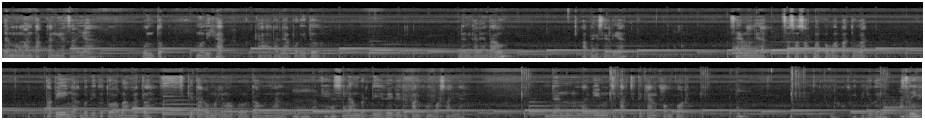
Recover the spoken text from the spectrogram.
dan memantapkan niat saya untuk melihat ke arah dapur itu. Dan kalian tahu apa yang saya lihat? Saya melihat sesosok bapak-bapak tua, tapi nggak begitu tua banget lah, sekitar umur 50 tahunan, Mm, Oke, oke. sedang berdiri di depan kompor saya dan lagi mencetak-cetikan kompor. Aduh, juga nih. Asli. ya.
